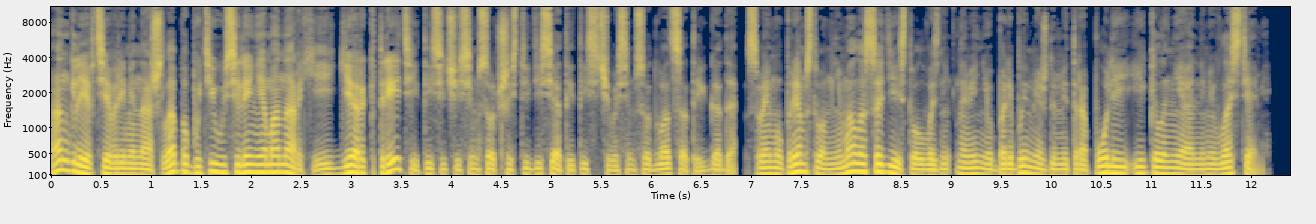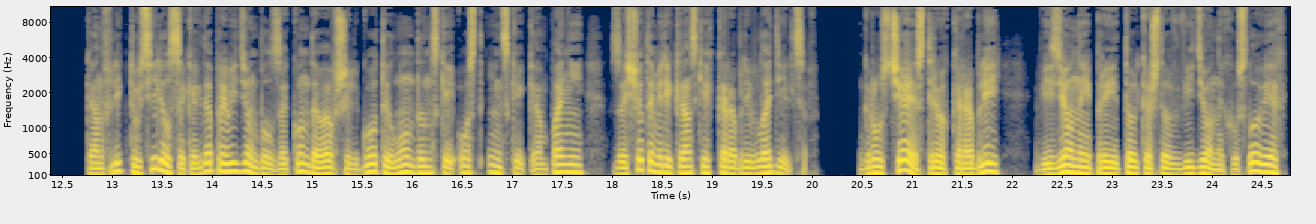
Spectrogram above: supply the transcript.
Англия в те времена шла по пути усиления монархии, и Георг III 1760-1820 года своим упрямством немало содействовал возникновению борьбы между метрополией и колониальными властями. Конфликт усилился, когда проведен был закон, дававший льготы лондонской Ост-Индской компании за счет американских кораблевладельцев. Груз чая с трех кораблей, везенный при только что введенных условиях,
